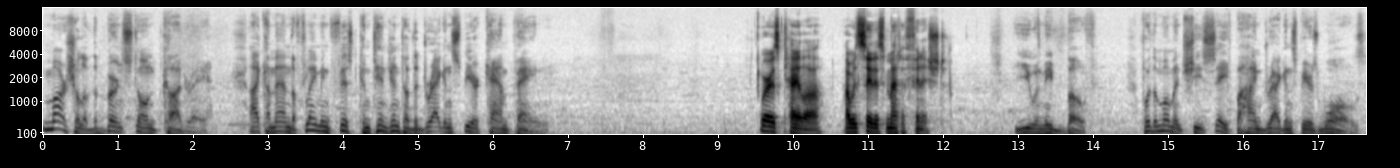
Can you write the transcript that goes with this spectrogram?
Marshal of the Burnstone Cadre. I command the Flaming Fist contingent of the Dragonspear campaign. Where is Kayla? I would see this matter finished. You and me both. For the moment, she's safe behind Dragonspear's walls.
